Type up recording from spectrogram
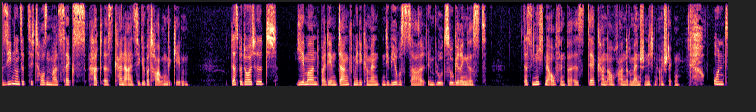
77.000 Mal Sex hat es keine einzige Übertragung gegeben. Das bedeutet, jemand, bei dem dank Medikamenten die Viruszahl im Blut so gering ist, dass sie nicht mehr auffindbar ist, der kann auch andere Menschen nicht mehr anstecken. Und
